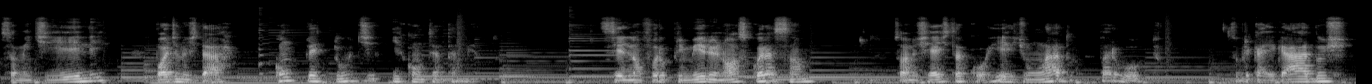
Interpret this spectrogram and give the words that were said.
Somente Ele pode nos dar completude e contentamento. Se Ele não for o primeiro em nosso coração, só nos resta correr de um lado para o outro, sobrecarregados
